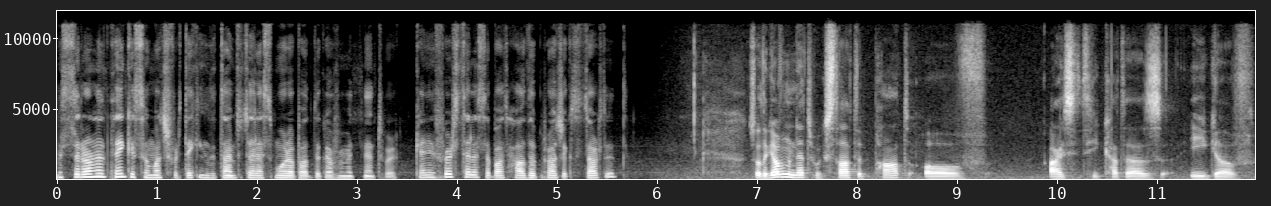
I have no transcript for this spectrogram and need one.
Mr. Ronald, thank you so much for taking the time to tell us more about the government network. Can you first tell us about how the project started? So the government network started part of ICT Qatar's eGov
